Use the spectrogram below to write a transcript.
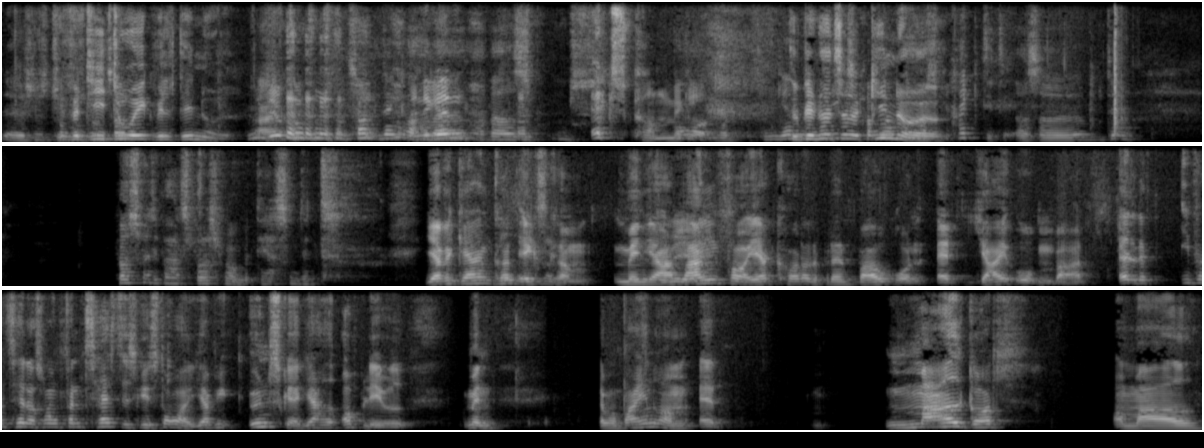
jeg synes, Det er fordi, du ikke vil det noget. Det er jo 2012, den har igen- været, har været XCOM, Mikkel. Du bliver nødt til at det give noget. måske rigtigt. Altså, det, det også være, det er bare et spørgsmål, men det er sådan lidt... Jeg vil gerne cut XCOM, men jeg Det er bange for, at jeg cutter det på den baggrund, at jeg åbenbart... Alt det, I fortæller sådan nogle fantastiske historier, jeg ville ønske, at jeg havde oplevet. Men jeg må bare indrømme, at meget godt og meget...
